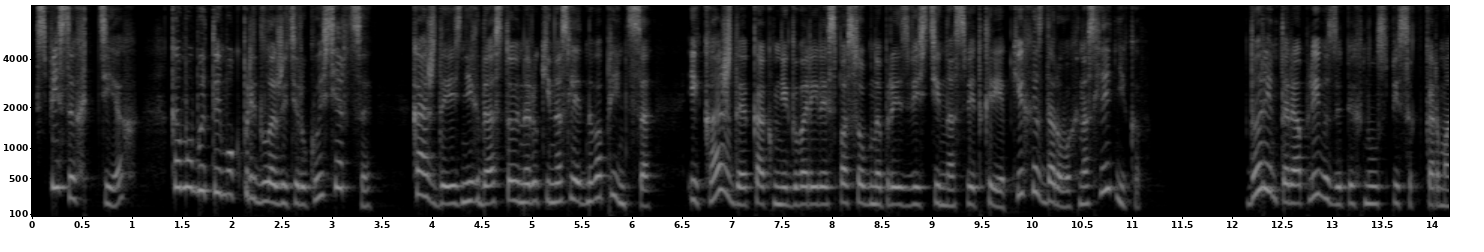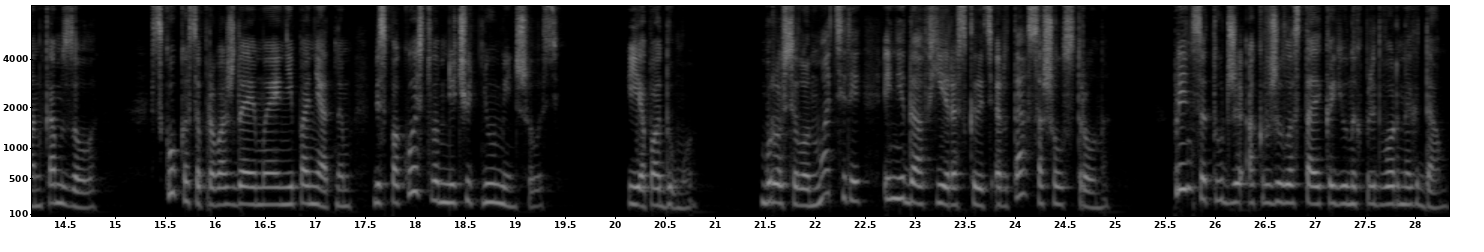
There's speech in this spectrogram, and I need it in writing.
«Список тех, кому бы ты мог предложить руку и сердце. Каждая из них достойна руки наследного принца, и каждая, как мне говорили, способна произвести на свет крепких и здоровых наследников». Дорин торопливо запихнул список в карман камзола. Скука, сопровождаемая непонятным беспокойством, ничуть не уменьшилась. «Я подумаю». Бросил он матери и, не дав ей раскрыть рта, сошел с трона. Принца тут же окружила стайка юных придворных дам.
